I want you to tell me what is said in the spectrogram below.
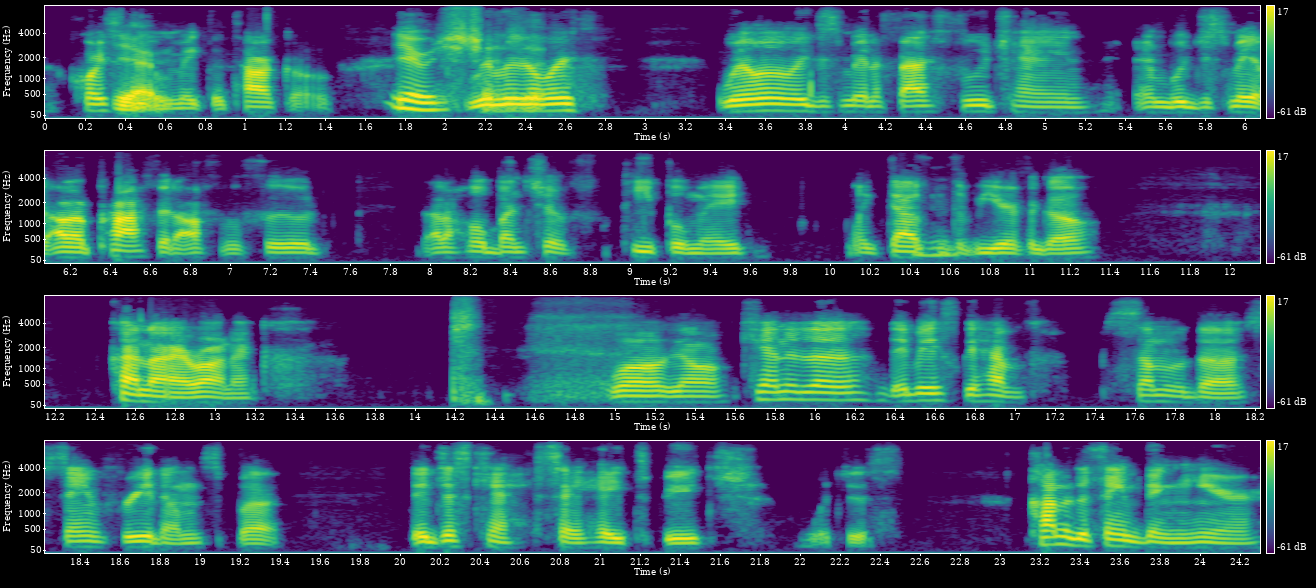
Of course, we Yeah. didn't make the taco. Yeah, we just We changed it. literally, we literally just made a fast food chain, and we just made our profit off of food that a whole bunch of people made, like 1000s mm-hmm. of years ago. Kind of ironic. Well, you know, Canada, they basically have some of the same freedoms, but they just can't say hate speech, which is kind of the same thing here.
